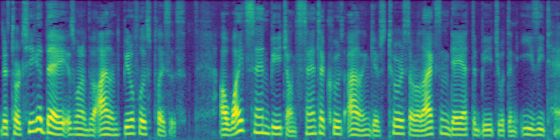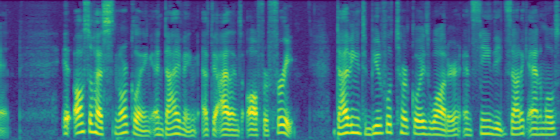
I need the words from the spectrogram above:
The Tortuga Bay is one of the island's beautifulest places. A white sand beach on Santa Cruz Island gives tourists a relaxing day at the beach with an easy tan. It also has snorkeling and diving at the islands all for free. Diving into beautiful turquoise water and seeing the exotic animals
